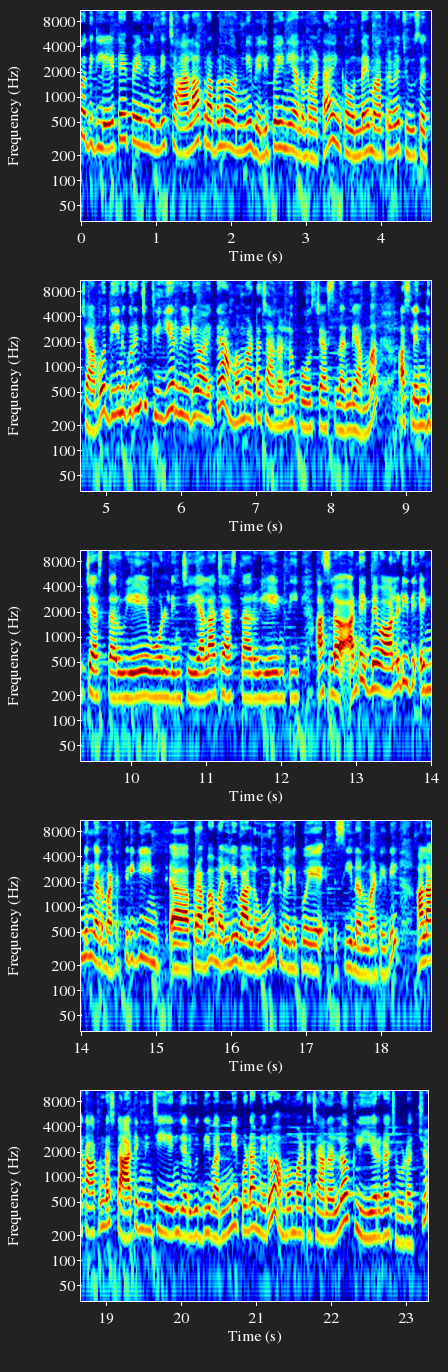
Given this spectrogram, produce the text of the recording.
కొద్దిగా లేట్ అయిపోయిందండి. చాలా ప్రభలు అన్నీ వెళ్ళిపోయినాయి అనమాట ఇంకా ఉన్నాయి మాత్రమే చూసి వచ్చాము దీని గురించి క్లియర్ వీడియో అయితే అమ్మ మాట ఛానల్లో పోస్ట్ చేస్తుందండి అమ్మ. అసలు ఎందుకు చేస్తారు? ఏ ఓల్డ్ నుంచి ఎలా చేస్తారు? ఏంటి? అసలు అంటే మేము ఆల్రెడీ ఇది ఎండింగ్ అనమాట తిరిగి ప్రభ మళ్ళీ వాళ్ళ ఊరికి వెళ్ళిపోయే సీన్ అనమాట ఇది. అలా కాకుండా స్టార్టింగ్ నుంచి ఏం జరుగుద్ది? ఇవన్నీ కూడా మీరు అమ్మ మాట ఛానల్లో క్లియర్గా చూడొచ్చు.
